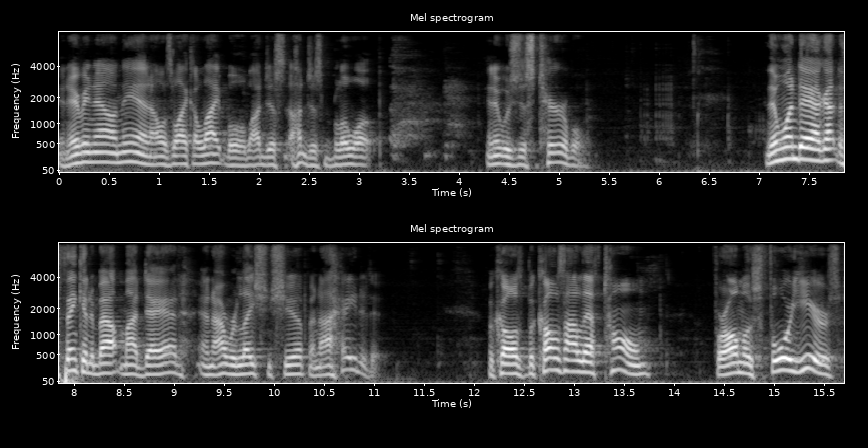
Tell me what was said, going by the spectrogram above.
And every now and then I was like a light bulb. I just I just blow up. And it was just terrible. Then one day I got to thinking about my dad and our relationship and I hated it. Because because I left home for almost four years,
